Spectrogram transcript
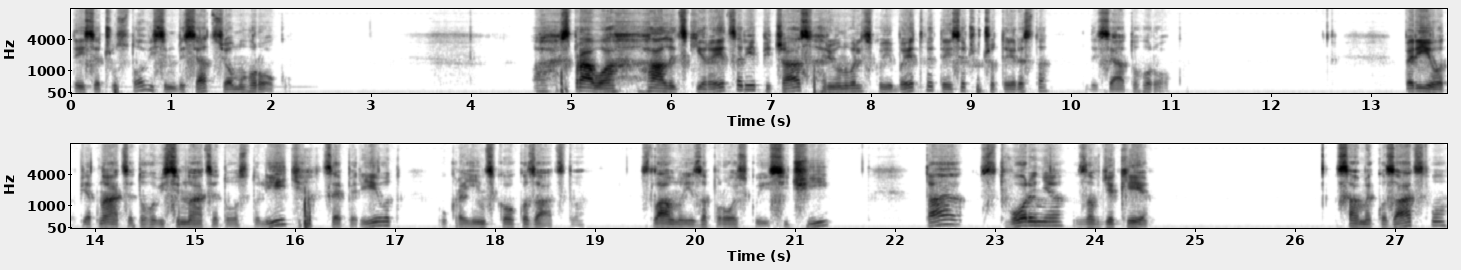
1187 року. Справа Галицькі рицарі під час Грюнвальдської битви 1410 року. Період 15-18 століть це період українського козацтва, славної Запорозької Січі та створення завдяки саме козацтво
